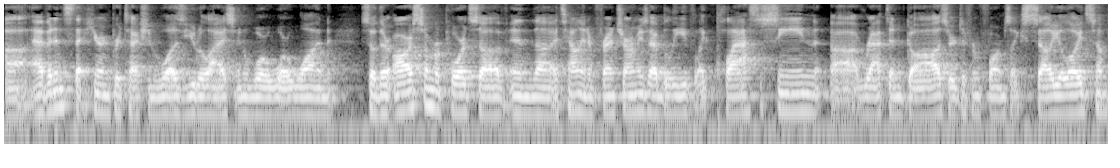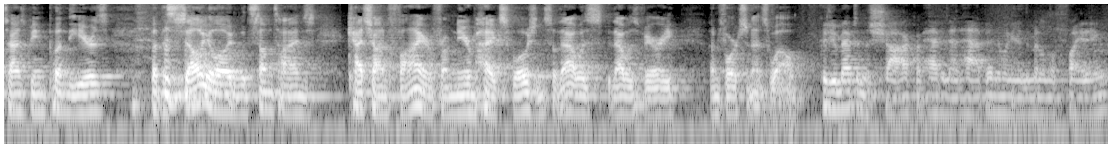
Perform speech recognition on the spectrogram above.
uh, evidence that hearing protection was utilized in World War One. So there are some reports of in the Italian and French armies, I believe, like plasticine uh, wrapped in gauze or different forms like celluloid sometimes being put in the ears, but the celluloid would sometimes catch on fire from nearby explosions. So that was that was very unfortunate as well. Could you imagine the shock of having that happen when you're in the middle of fighting?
